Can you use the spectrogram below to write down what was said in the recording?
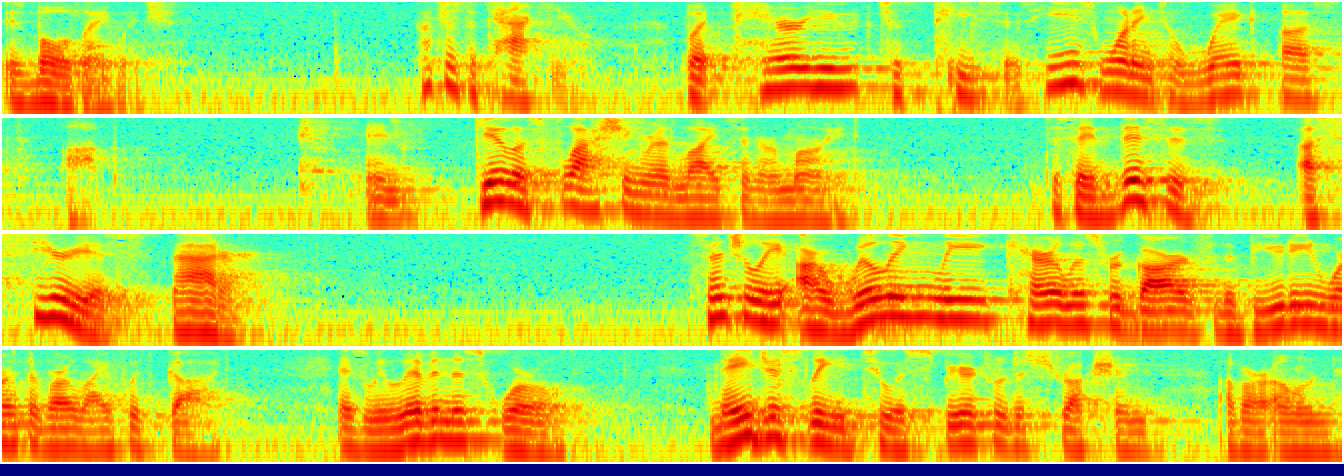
is bold language. Not just attack you, but tear you to pieces. He's wanting to wake us up and give us flashing red lights in our mind to say, this is a serious matter. Essentially, our willingly careless regard for the beauty and worth of our life with God as we live in this world may just lead to a spiritual destruction of our own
